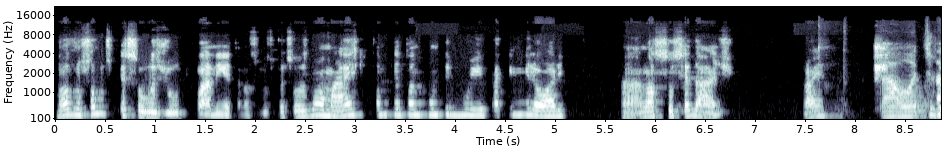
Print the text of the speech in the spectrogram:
nós não somos pessoas de outro planeta, nós somos pessoas normais que estamos tentando contribuir para que melhore a nossa sociedade. Vai? Tá ótimo.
